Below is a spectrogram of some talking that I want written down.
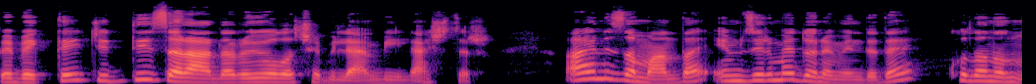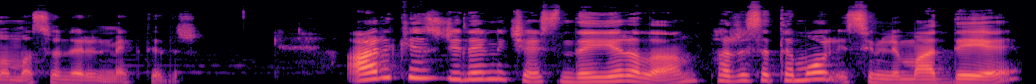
Bebekte ciddi zararlara yol açabilen bir ilaçtır. Aynı zamanda emzirme döneminde de kullanılmaması önerilmektedir. Ağrı kesicilerin içerisinde yer alan parasetamol isimli maddeye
